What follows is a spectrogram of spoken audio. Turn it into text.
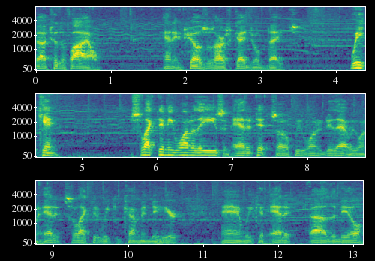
uh, to the file and it shows us our scheduled dates. We can select any one of these and edit it. So if we want to do that, we want to edit selected, we could come into here and we could edit uh, the deal.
